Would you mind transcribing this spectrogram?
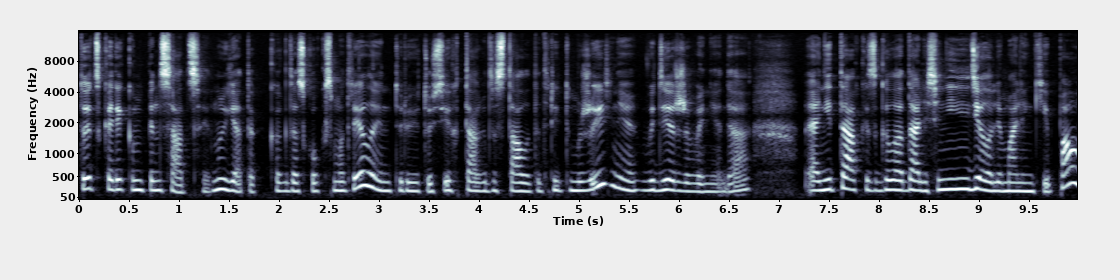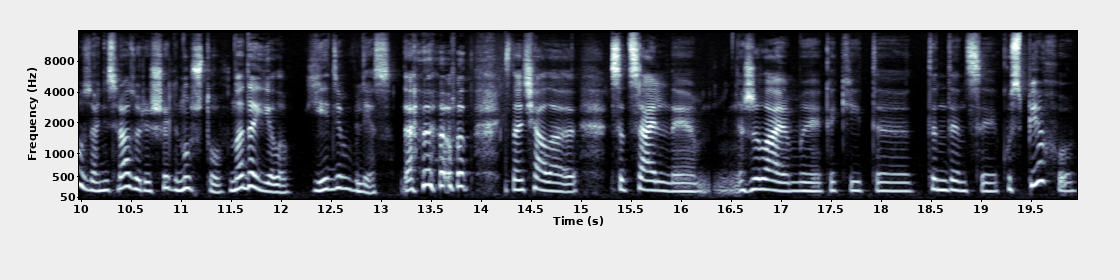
то это скорее компенсации. Ну, я так, когда сколько смотрела интервью, то есть их так достал этот ритм жизни, выдерживание, да, они так изголодались, они не делали маленькие паузы, они сразу решили, ну что, надоело, едем в лес. Да? Вот сначала социальные желаемые какие-то тенденции к успеху,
